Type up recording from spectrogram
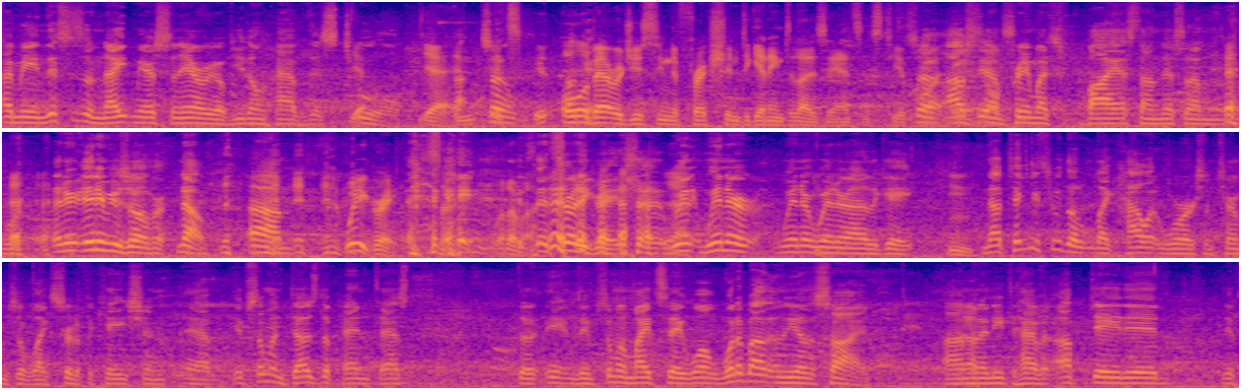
I mean, this is a nightmare scenario if you don't have this tool. Yeah, yeah. so, it's all okay. about reducing the friction to getting to those answers to your so point. So obviously I'm pretty much biased on this, I'm, interview's over. No. Um, we agree, so okay. whatever. It's, it's already great, so yeah. winner, winner, winner out of the gate. Mm. Now take me through the like how it works in terms of like certification. Uh, if someone does the pen test, the, someone might say, well, what about on the other side? I'm going to need to have it updated. If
